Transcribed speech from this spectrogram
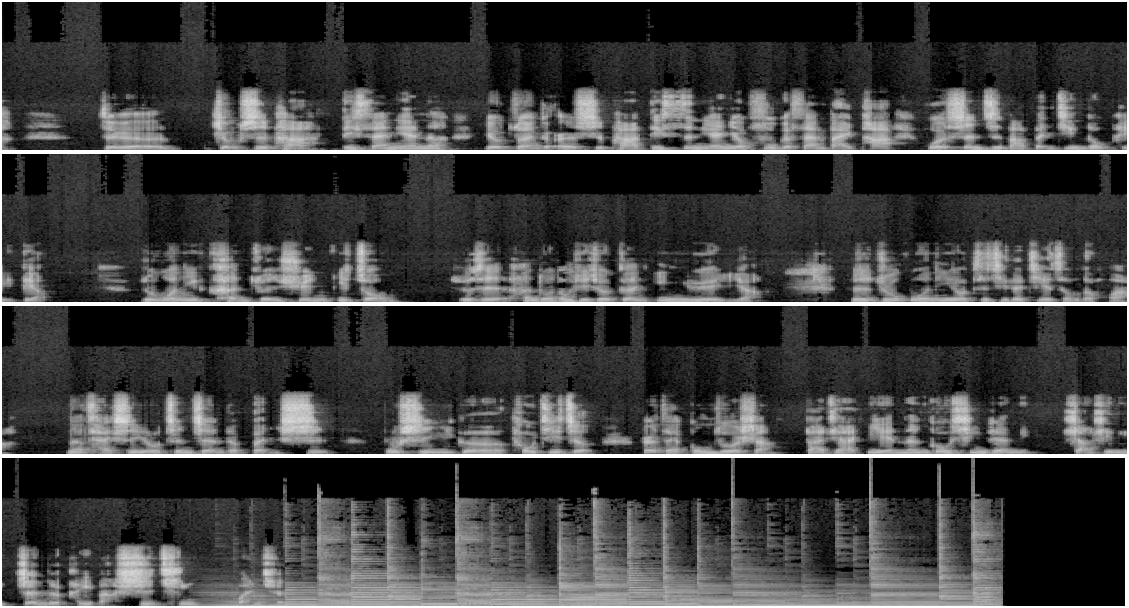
这个九十趴，第三年呢又赚个二十趴，第四年又负个三百趴，或者甚至把本金都赔掉。如果你肯遵循一种，就是很多东西就跟音乐一样，就是如果你有自己的节奏的话，那才是有真正的本事，不是一个投机者。而在工作上，大家也能够信任你，相信你真的可以把事情完成。Thank you.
